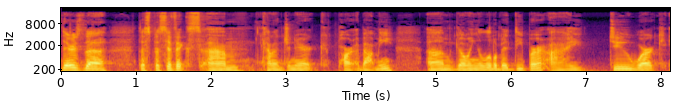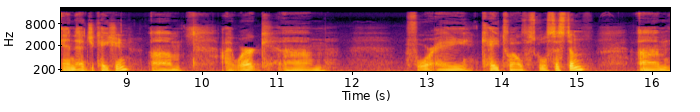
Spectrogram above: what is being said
there's the the specifics, um, kind of generic part about me. Um, going a little bit deeper, I do work in education. Um, I work um, for a K 12 school system, um,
